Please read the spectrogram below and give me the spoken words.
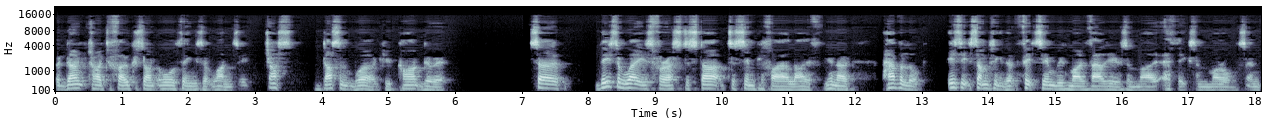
But don't try to focus on all things at once. It just doesn't work. You can't do it. So these are ways for us to start to simplify our life. You know, have a look. Is it something that fits in with my values and my ethics and morals and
